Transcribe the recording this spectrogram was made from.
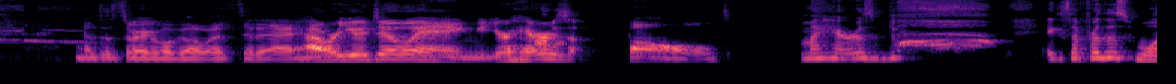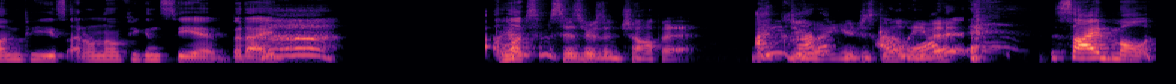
That's the story we'll go with today. How are you doing? Your hair ah. is bald. My hair is bald. Except for this one piece. I don't know if you can see it, but I Grab look some scissors and chop it. What I are you kinda- doing? You're just gonna leave want it? Side mullet.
